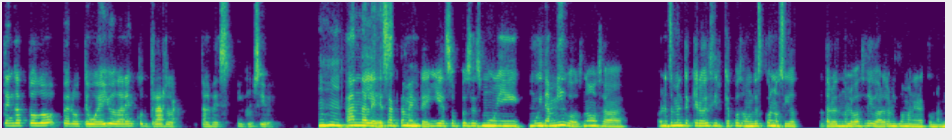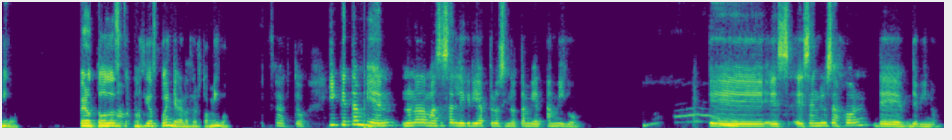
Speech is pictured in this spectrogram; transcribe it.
tenga todo, pero te voy a ayudar a encontrarla, tal vez, inclusive. Ándale, Este- exactamente. Y eso pues es muy, muy de amigos, ¿no? O sea, honestamente quiero decir que pues a un desconocido tal vez no le vas a ayudar de la misma manera que un amigo. Pero todos los desconocidos pueden llegar a ser tu amigo. Exacto. Y que también, no nada más es alegría, pero sino también amigo, que es, es anglosajón de, de vino,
